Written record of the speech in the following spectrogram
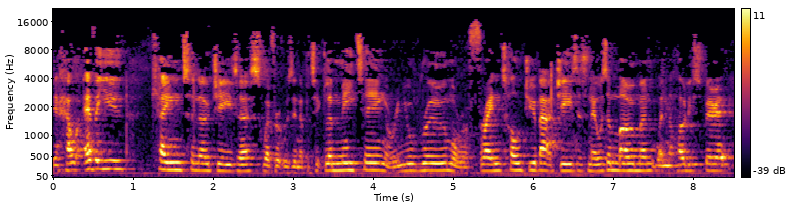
Yeah, however, you came to know Jesus, whether it was in a particular meeting or in your room or a friend told you about Jesus, and there was a moment when the Holy Spirit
